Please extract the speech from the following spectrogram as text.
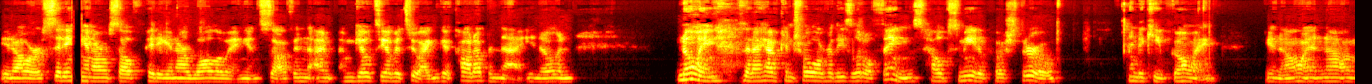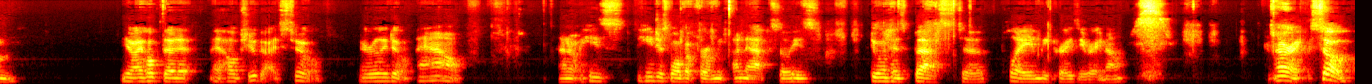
you know, or sitting in our self pity and our wallowing and stuff. And I'm I'm guilty of it too. I can get caught up in that, you know, and knowing that I have control over these little things helps me to push through and to keep going, you know, and um, you know, I hope that it, it helps you guys too. I really do. Ow. I don't. He's he just woke up from a nap, so he's doing his best to play and be crazy right now. All right, so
